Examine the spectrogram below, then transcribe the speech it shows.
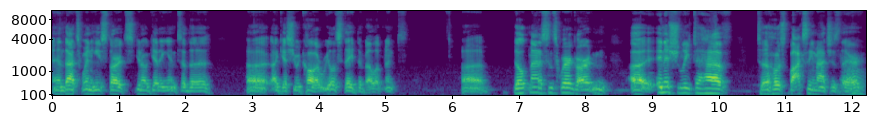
and that's when he starts, you know, getting into the, uh, I guess you would call it real estate development. Uh, built Madison Square Garden uh, initially to have to host boxing matches there,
